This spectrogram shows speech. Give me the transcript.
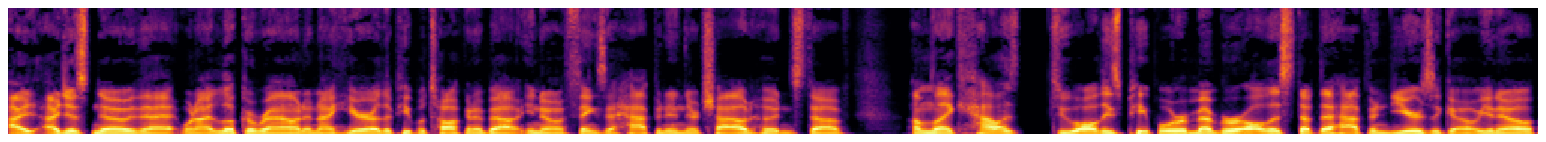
I I just know that when I look around and I hear other people talking about you know things that happen in their childhood and stuff, I'm like, how is, do all these people remember all this stuff that happened years ago? You know,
